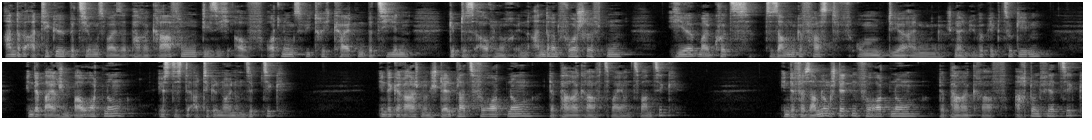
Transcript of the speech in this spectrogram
andere Artikel beziehungsweise Paragraphen, die sich auf Ordnungswidrigkeiten beziehen, gibt es auch noch in anderen Vorschriften. Hier mal kurz zusammengefasst, um dir einen schnellen Überblick zu geben. In der Bayerischen Bauordnung ist es der Artikel 79, in der Garagen- und Stellplatzverordnung der Paragraph 22, in der Versammlungsstättenverordnung der Paragraph 48,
